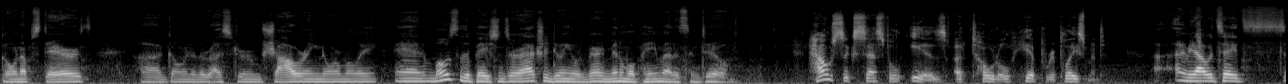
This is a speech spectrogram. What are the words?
going upstairs, uh, going to the restroom, showering normally. And most of the patients are actually doing it with very minimal pain medicine too. How successful is a total hip replacement? I mean, I would say it's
